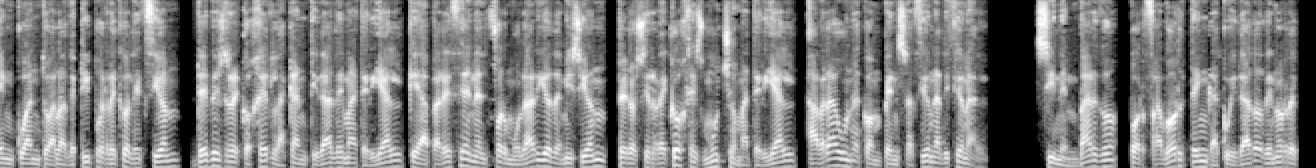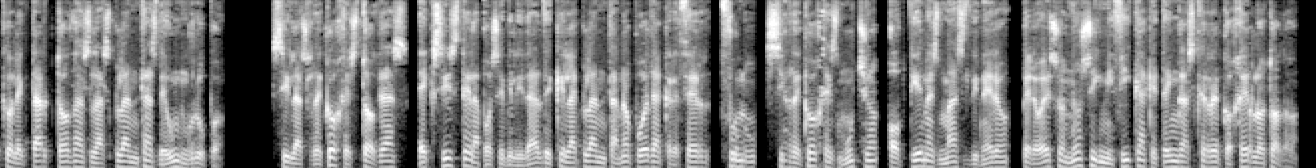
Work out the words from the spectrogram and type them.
En cuanto a la de tipo recolección, debes recoger la cantidad de material que aparece en el formulario de misión, pero si recoges mucho material, habrá una compensación adicional. Sin embargo, por favor tenga cuidado de no recolectar todas las plantas de un grupo. Si las recoges todas, existe la posibilidad de que la planta no pueda crecer, Fumu, si recoges mucho, obtienes más dinero, pero eso no significa que tengas que recogerlo todo.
